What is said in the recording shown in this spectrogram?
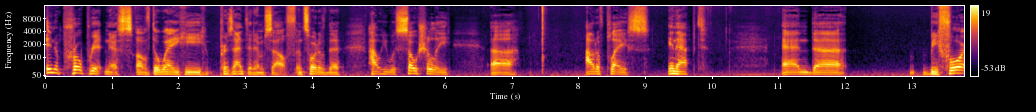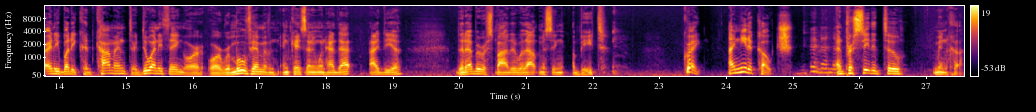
inappropriateness of the way he presented himself and sort of the how he was socially uh, out of place, inept, and uh, before anybody could comment or do anything or or remove him, in, in case anyone had that idea, the Rebbe responded without missing a beat. Great, I need a coach, and proceeded to mincha.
